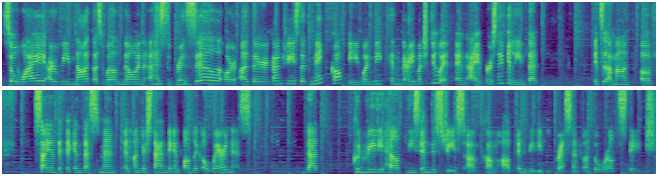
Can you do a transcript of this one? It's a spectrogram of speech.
So why are we not as well known as Brazil or other countries that make coffee when we can very much do it? And I personally believe that it's the amount of scientific investment and understanding and public awareness that could really help these industries um, come up and really be present on the world stage.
